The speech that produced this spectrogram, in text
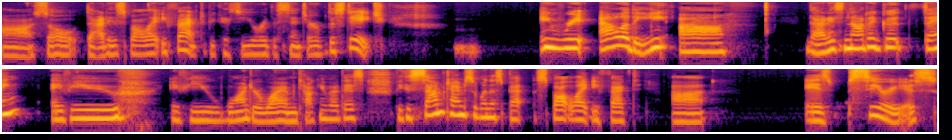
Uh, so that is spotlight effect because you're the center of the stage. In reality, uh, that is not a good thing. If you if you wonder why I'm talking about this, because sometimes when the sp- spotlight effect uh, is serious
